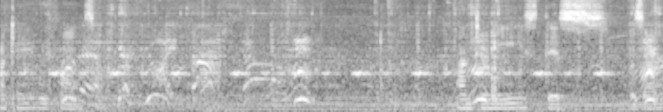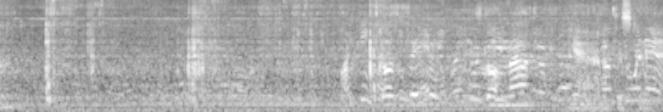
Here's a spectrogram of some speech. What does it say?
Okay, we found something. Underneath this bazaar. I think I've Just seen save it. it. He's got map. Yeah, this To guy.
